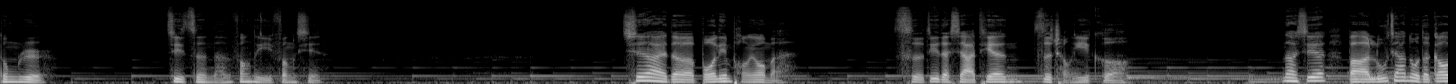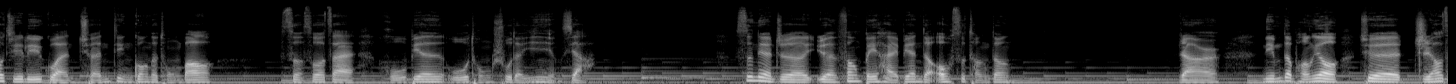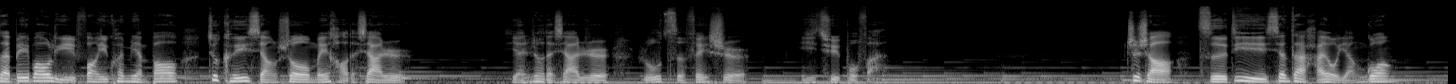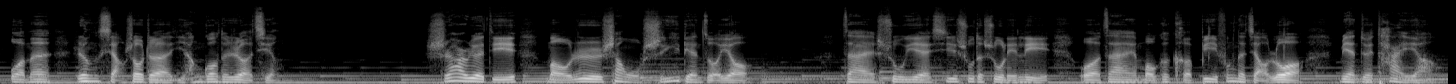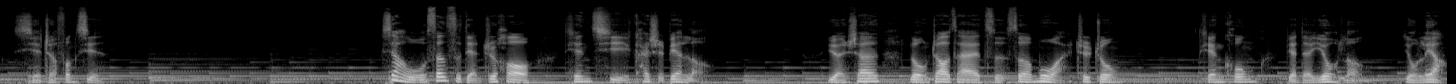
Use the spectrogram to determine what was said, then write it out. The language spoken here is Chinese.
冬日，寄自南方的一封信。亲爱的柏林朋友们，此地的夏天自成一格。那些把卢加诺的高级旅馆全订光的同胞，瑟缩在湖边梧桐树的阴影下，思念着远方北海边的欧斯滕登。然而，你们的朋友却只要在背包里放一块面包，就可以享受美好的夏日。炎热的夏日如此费事，一去不返。至少此地现在还有阳光，我们仍享受着阳光的热情。十二月底某日上午十一点左右。在树叶稀疏的树林里，我在某个可避风的角落，面对太阳写这封信。下午三四点之后，天气开始变冷，远山笼罩在紫色暮霭之中，天空变得又冷又亮。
